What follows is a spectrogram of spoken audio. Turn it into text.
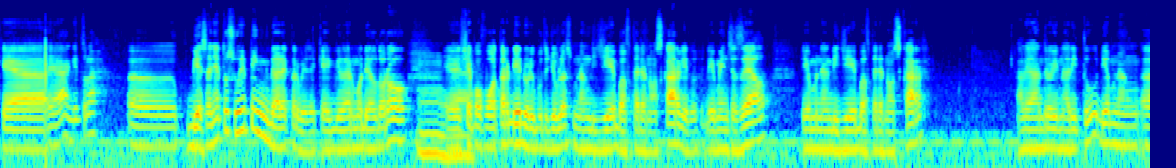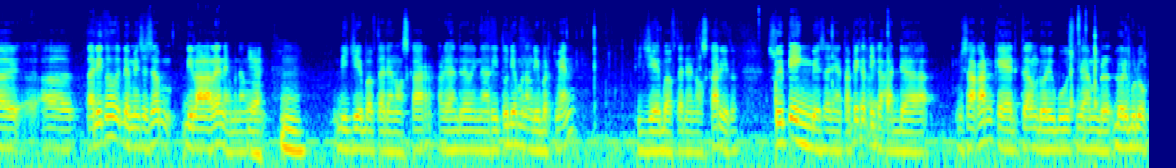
kayak ya gitulah Eh, biasanya tuh sweeping director biasanya kayak Guillermo del Toro Hmm, ya, ya. Shape of Water dia 2017 menang di GA BAFTA dan Oscar gitu Damien Chazelle dia menang di GA BAFTA dan Oscar Alejandro Inarritu dia menang eh, eh, tadi tuh Damien Chazelle di La La Land ya menang Iya. Hmm. di J BAFTA dan Oscar. Alejandro Inarritu dia menang di Birdman di J BAFTA dan Oscar gitu. Sweeping biasanya. Tapi ketika ada misalkan kayak di tahun 2019 2020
